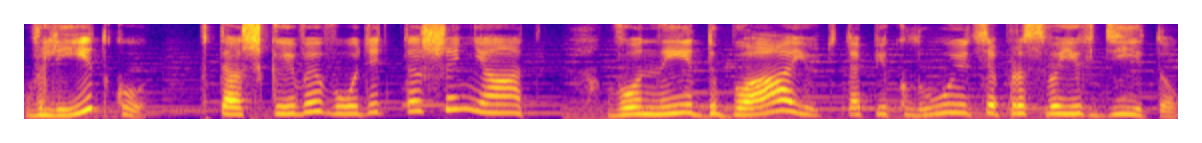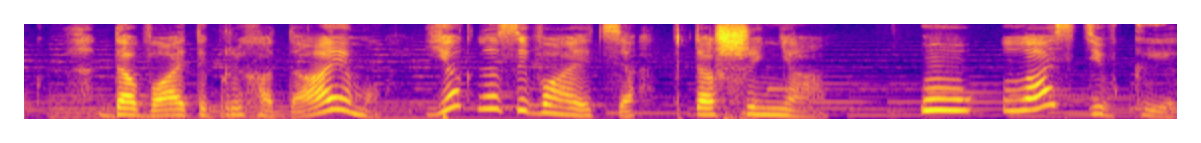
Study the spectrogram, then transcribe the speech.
Влітку пташки виводять пташенят. Вони дбають та піклуються про своїх діток. Давайте пригадаємо, як називається пташеня. У ластівки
